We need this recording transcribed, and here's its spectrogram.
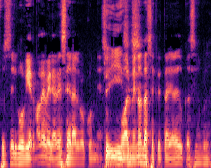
pues el gobierno debería de hacer algo con eso. Sí, o al menos sí. la Secretaría de Educación, ¿verdad?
